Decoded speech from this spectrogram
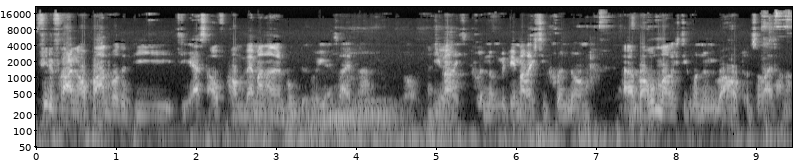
viele Fragen auch beantwortet, die die erst aufkommen, wenn man an einem Punkt ist, wo ihr seid. Ne? So, wie mache ich die Gründung, mit wem mache ich die Gründung, äh, warum mache ich die Gründung überhaupt und so weiter. Ne?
